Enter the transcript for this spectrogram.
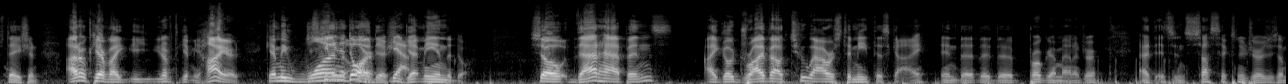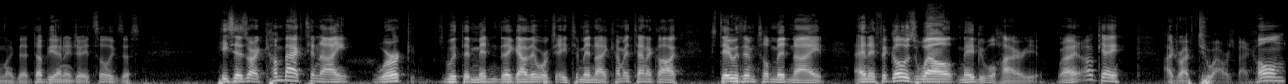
station. I don't care if I. You don't have to get me hired. Get me me in one the door. audition. Yeah. Get me in the door." So that happens. I go drive out two hours to meet this guy in the, the, the program manager. At, it's in Sussex, New Jersey, something like that. WNJ, it still exists. He says, "All right, come back tonight. Work with the mid the guy that works eight to midnight. Come at ten o'clock. Stay with him till midnight. And if it goes well, maybe we'll hire you. Right? Okay. I drive two hours back home.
